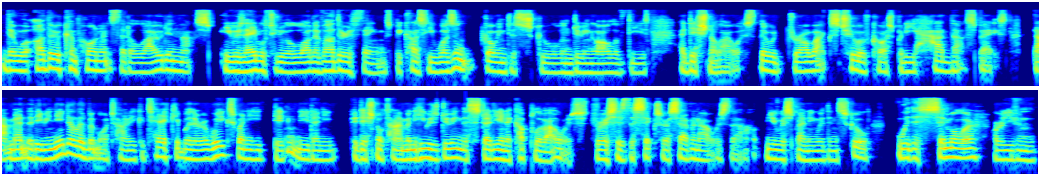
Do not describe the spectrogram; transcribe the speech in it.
There were other components that allowed in that he was able to do a lot of other things because he wasn't going to school and doing all of these additional hours. There were drawbacks too of course but he had that space that meant that if he needed a little bit more time he could take it but there were weeks when he didn't need any additional time and he was doing the study in a couple of hours versus the six or seven hours that you were spending within school with a similar or even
